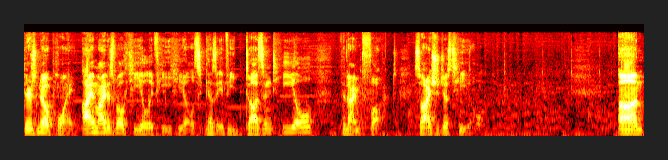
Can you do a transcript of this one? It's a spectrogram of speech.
There's no point. I might as well heal if he heals, because if he doesn't heal, then I'm fucked. So I should just heal. Um,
